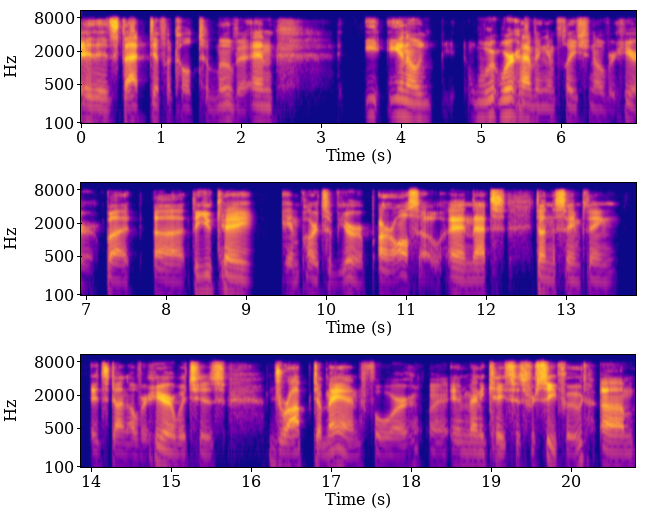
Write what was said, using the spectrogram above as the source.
it is that difficult to move it. And you know, we're, we're having inflation over here, but uh, the UK and parts of Europe are also, and that's done the same thing it's done over here, which is drop demand for, uh, in many cases, for seafood. Um,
